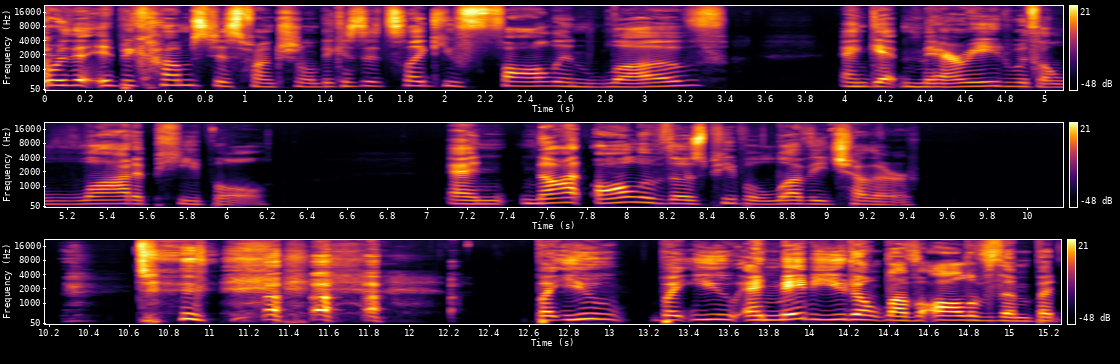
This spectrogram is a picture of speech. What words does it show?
or the, it becomes dysfunctional because it's like you fall in love and get married with a lot of people. And not all of those people love each other. But you but you and maybe you don't love all of them but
